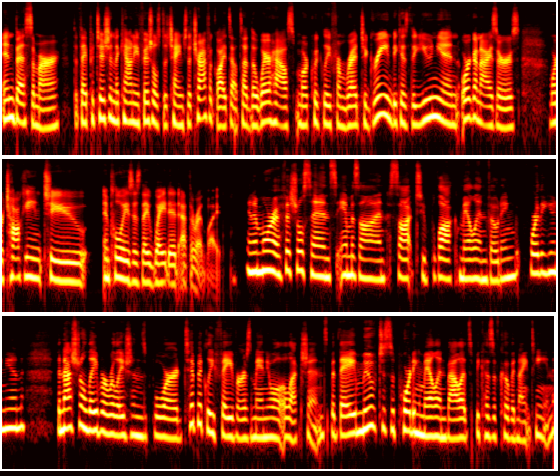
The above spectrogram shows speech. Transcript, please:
in Bessemer, that they petitioned the county officials to change the traffic lights outside the warehouse more quickly from red to green because the union organizers were talking to employees as they waited at the red light. In a more official sense, Amazon sought to block mail in voting for the union. The National Labor Relations Board typically favors manual elections, but they moved to supporting mail in ballots because of COVID 19.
